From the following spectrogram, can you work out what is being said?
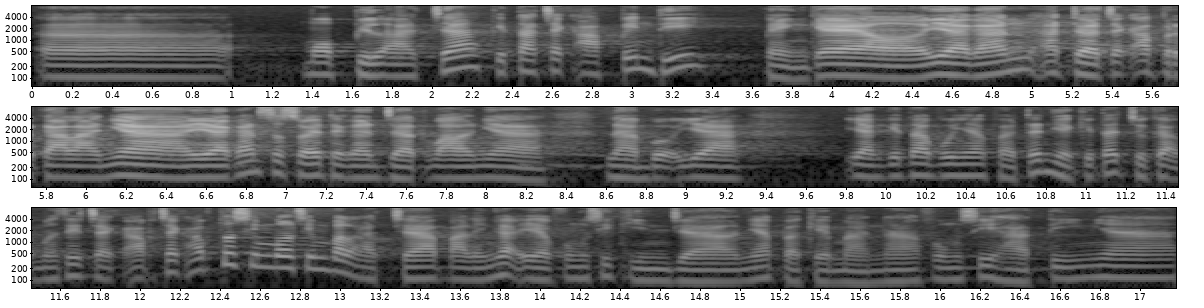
eh, mobil aja kita check upin di bengkel, ya kan? Ada check up berkalanya, ya kan sesuai dengan jadwalnya. Lah, Mbok ya yang kita punya badan ya kita juga mesti check up. Check up tuh simpel-simpel aja, paling enggak ya fungsi ginjalnya bagaimana, fungsi hatinya,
